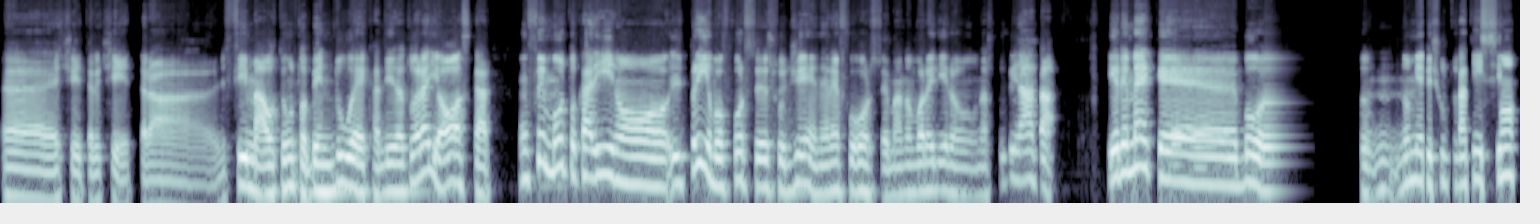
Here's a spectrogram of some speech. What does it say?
ehm, eccetera, eccetera. Il film ha ottenuto ben 2 candidature agli Oscar. Un film molto carino, il primo forse del suo genere, forse, ma non vorrei dire una stupidata. Il remake, boh, n non mi è piaciuto tantissimo.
